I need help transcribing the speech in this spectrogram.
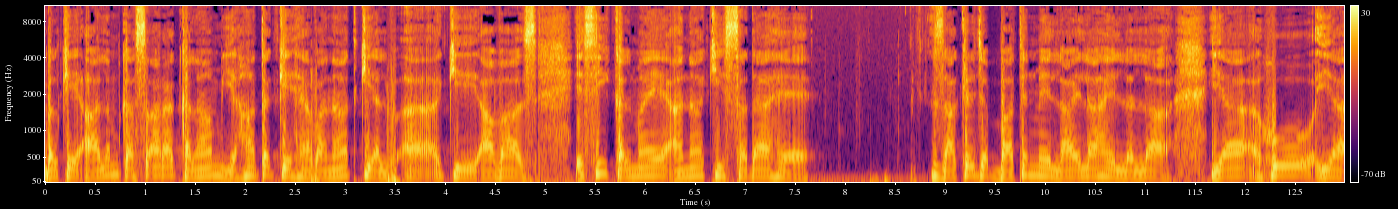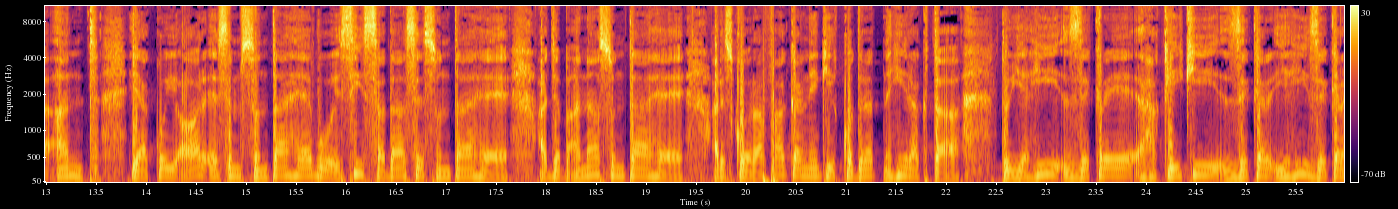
بلکہ عالم کا سارا کلام یہاں تک کہ حیوانات کی, کی آواز اسی کلمہ انا کی صدا ہے۔ ذاکر جب باطن میں لا الہ الا اللہ، یا ہو یا انت، یا کوئی اور اسم سنتا ہے، وہ اسی صدا سے سنتا ہے، اور جب انا سنتا ہے اور اس کو رفع کرنے کی قدرت نہیں رکھتا، تو یہی ذکر حقیقی ذکر، یہی ذکر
